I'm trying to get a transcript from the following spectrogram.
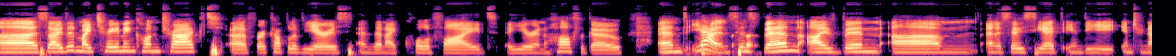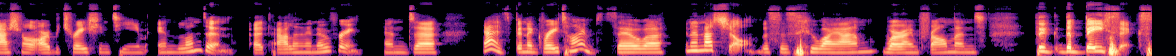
Uh, so I did my training contract uh, for a couple of years, and then I qualified a year and a half ago. And yeah, and since then I've been um, an associate in the international arbitration team in London at Allen and Overy. And uh, yeah, it's been a great time. So uh, in a nutshell, this is who I am, where I'm from, and the the basics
